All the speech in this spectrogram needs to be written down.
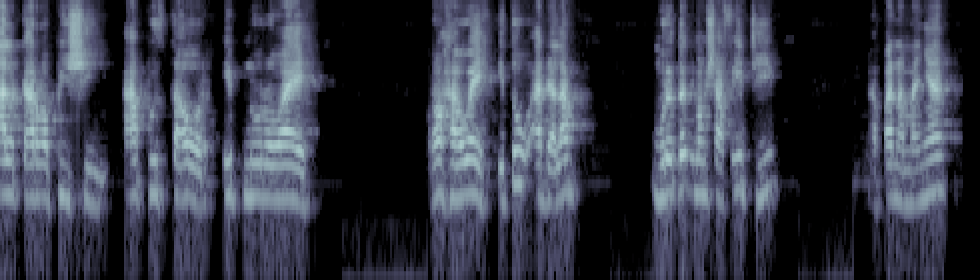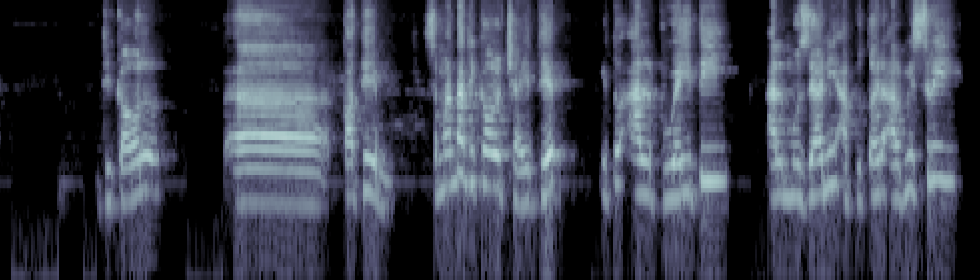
Al-Karabishi, Abu Thawr, Ibnu Ruwaih, Rohaweh, itu adalah murid Imam Syafi'i di apa namanya di kaul uh, Qadim. Sementara di kaul Jaidid itu Al-Buaiti, Al-Muzani, Abu Tahir Al-Misri,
